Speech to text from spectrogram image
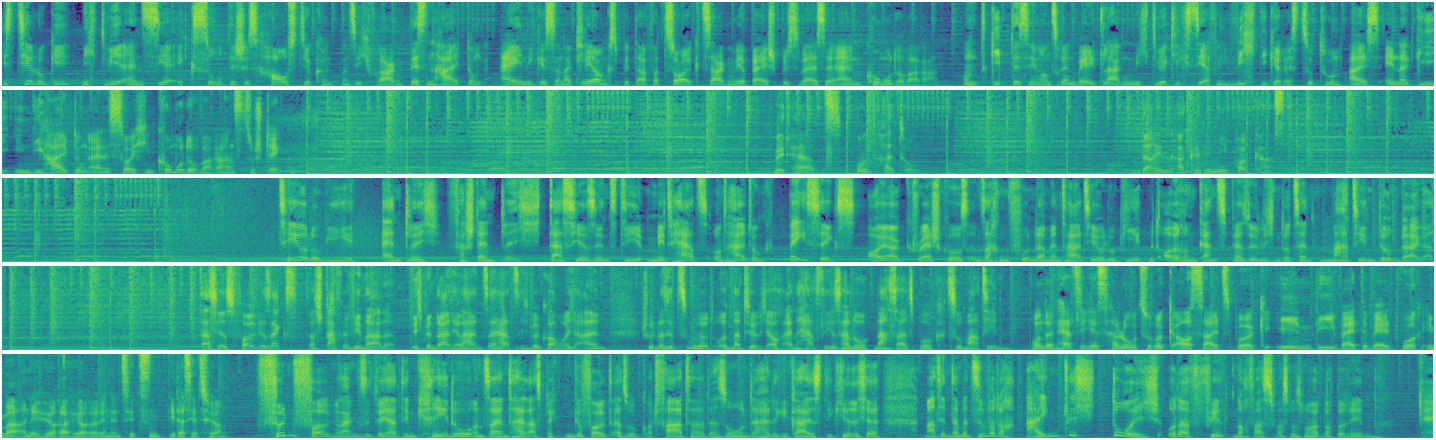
Ist Theologie nicht wie ein sehr exotisches Haustier, könnte man sich fragen, dessen Haltung einiges an Erklärungsbedarf erzeugt, sagen wir beispielsweise ein Komodowaran? Und gibt es in unseren Weltlagen nicht wirklich sehr viel Wichtigeres zu tun, als Energie in die Haltung eines solchen Komodowarans zu stecken? Mit Herz und Haltung. Dein Akademie-Podcast. Theologie endlich verständlich. Das hier sind die mit Herz und Haltung Basics, euer Crashkurs in Sachen Fundamentaltheologie mit eurem ganz persönlichen Dozenten Martin Dürnberger. Das hier ist Folge 6, das Staffelfinale. Ich bin Daniel Heinze, herzlich willkommen euch allen. Schön, dass ihr zuhört und natürlich auch ein herzliches Hallo nach Salzburg zu Martin. Und ein herzliches Hallo zurück aus Salzburg in die weite Welt, wo auch immer alle Hörer, Hörerinnen sitzen, die das jetzt hören. Fünf Folgen lang sind wir ja dem Credo und seinen Teilaspekten gefolgt, also Gott Vater, der Sohn, der Heilige Geist, die Kirche. Martin, damit sind wir doch eigentlich durch. Oder fehlt noch was? Was müssen wir heute noch bereden?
